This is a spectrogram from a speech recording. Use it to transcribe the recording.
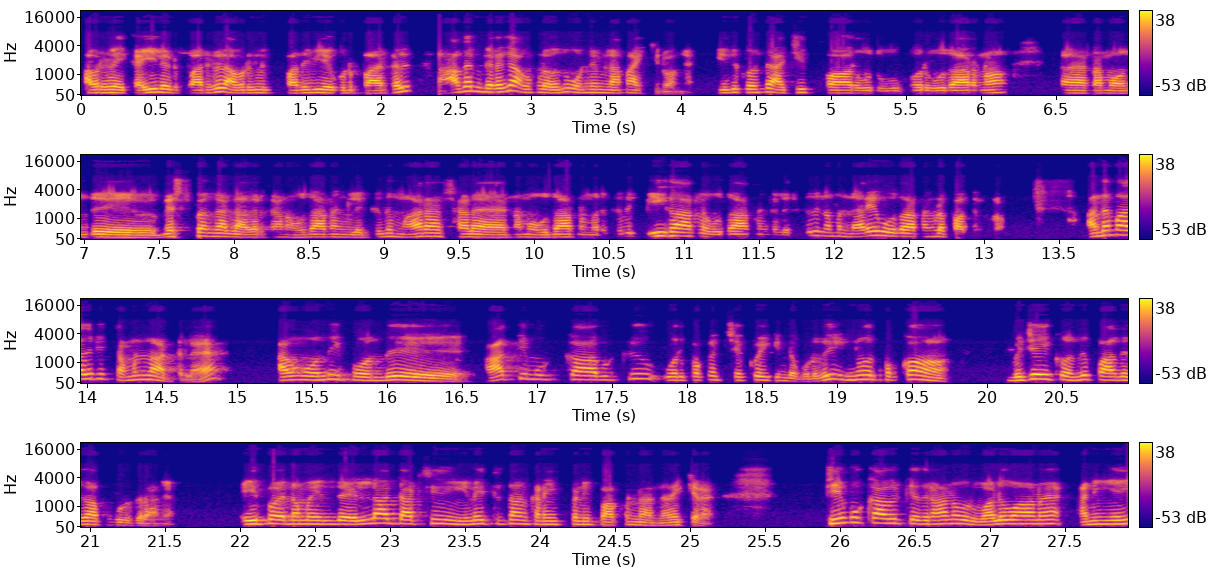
அவர்களை கையில் எடுப்பார்கள் அவர்களுக்கு பதவியை கொடுப்பார்கள். அதன் பிறகு அவங்களை வந்து ஒண்ணும் இல்லாம ஆக்கிடுவாங்க. இதுக்கு வந்து அஜித் பவார் ஒரு ஒரு உதாரணம். அஹ் நம்ம வந்து வெஸ்ட் பெங்கால்ல அதற்கான உதாரணங்கள் இருக்குது. மகாராஷ்டிரால நம்ம உதாரணம் இருக்குது. பீகார்ல உதாரணங்கள் இருக்குது. நம்ம நிறைய உதாரணங்களை பார்த்துருக்கோம் அந்த மாதிரி தமிழ்நாட்டுல அவங்க வந்து இப்போ வந்து அதிமுகவுக்கு ஒரு பக்கம் செக் வைக்கின்ற பொழுது இன்னொரு பக்கம் விஜய்க்கு வந்து பாதுகாப்பு கொடுக்குறாங்க. இப்ப நம்ம இந்த எல்லா டாட்ஸையும் இணைத்து தான் கனெக்ட் பண்ணி பார்க்கணும்னு நான் நினைக்கிறேன். திமுகவிற்கு எதிரான ஒரு வலுவான அணியை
